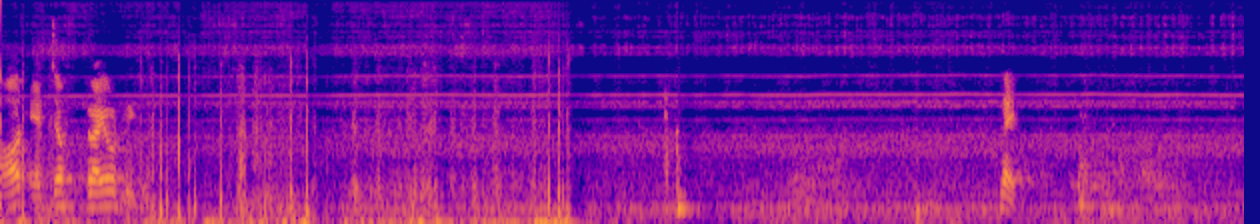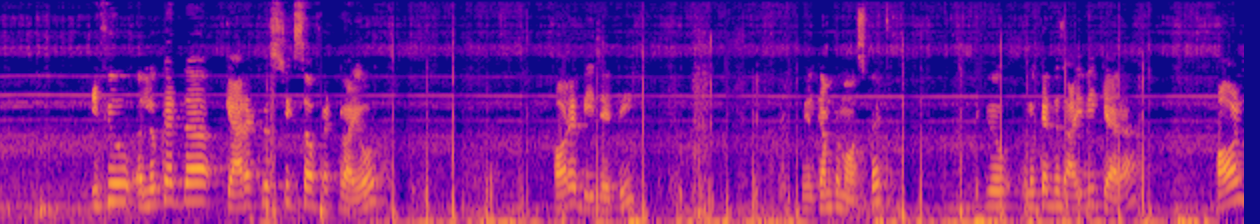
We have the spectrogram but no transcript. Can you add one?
or edge of triode region right. If you look at the characteristics of a triode or a BJT we'll come to MOSFET. If you look at this IV Cara all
